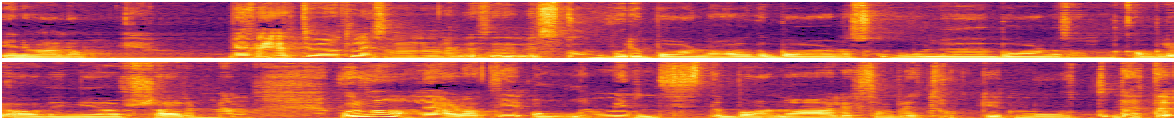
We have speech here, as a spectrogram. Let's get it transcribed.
innimellom. Vi vet jo at liksom store barnehagebarn og skolebarn og sånn kan bli avhengig av skjerm. Men hvor vanlig er det at de aller minste barna liksom blir trukket mot dette?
